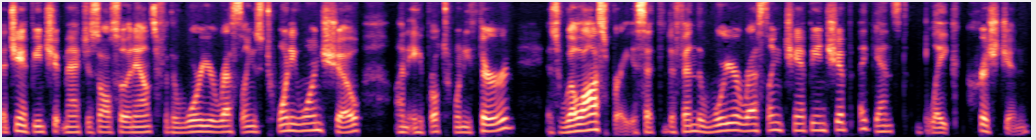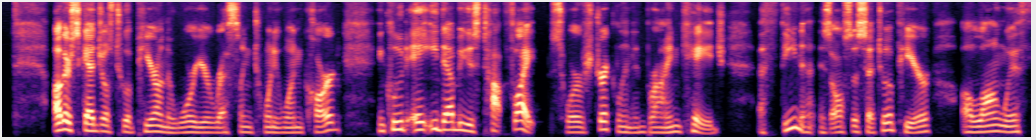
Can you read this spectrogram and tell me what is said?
A championship match is also announced for the Warrior Wrestling's 21 show on April 23rd as Will Ospreay is set to defend the Warrior Wrestling Championship against Blake Christian. Other schedules to appear on the Warrior Wrestling 21 card include AEW's Top Flight, Swerve Strickland, and Brian Cage. Athena is also set to appear along with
